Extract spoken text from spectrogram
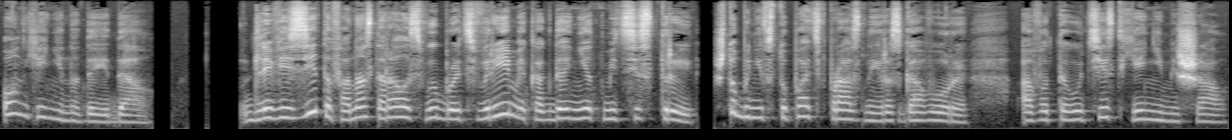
Он ей не надоедал. Для визитов она старалась выбрать время, когда нет медсестры, чтобы не вступать в праздные разговоры, а вот аутист ей не мешал.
